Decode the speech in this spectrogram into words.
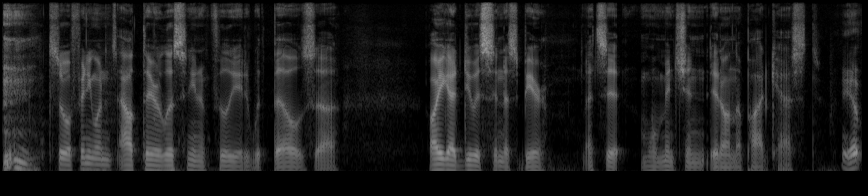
so if anyone's out there listening affiliated with Bells, uh, all you got to do is send us beer. That's it. We'll mention it on the podcast. Yep,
